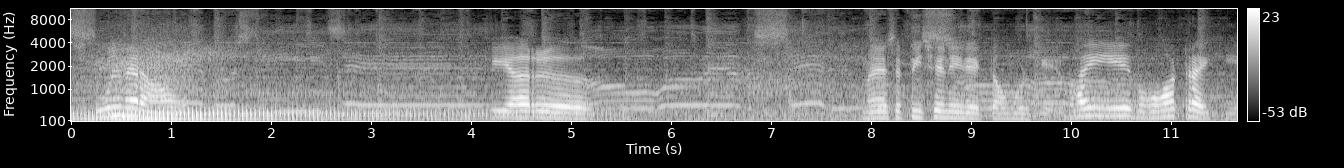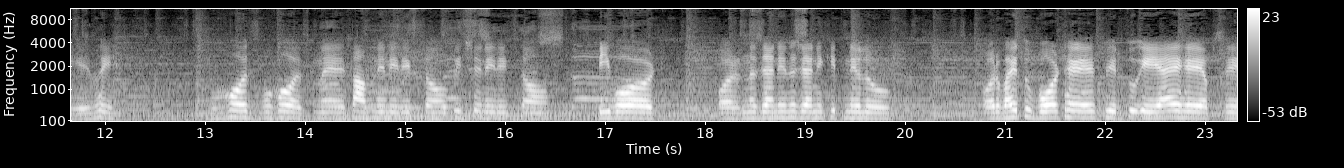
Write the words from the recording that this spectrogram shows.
स्कूल में रहा हूँ। कि यार, मैं ऐसे पीछे नहीं देखता हूँ, मुड़ के। भाई, ये बहुत ट्राई की है, भाई। बहुत बहुत। मैं सामने नहीं देखता हूँ, पीछे नहीं देखता हूँ। टी बॉट और न जाने न जाने कितने लोग। और भाई तू बॉट है, फिर तू ए है अब से।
